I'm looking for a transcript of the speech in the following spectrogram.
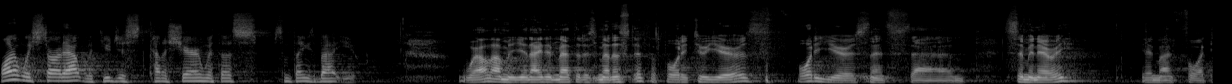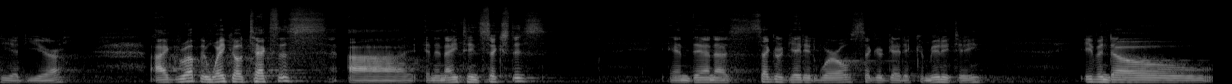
Why don't we start out with you just kind of sharing with us some things about you? Well, I'm a United Methodist minister for 42 years, 40 years since um, seminary in my 40th year. I grew up in Waco, Texas uh, in the 1960s, and then a segregated world, segregated community. Even though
